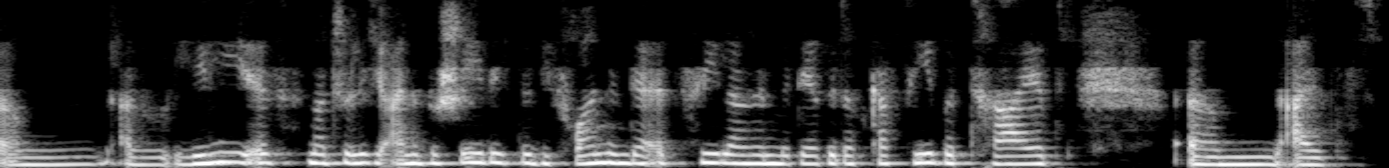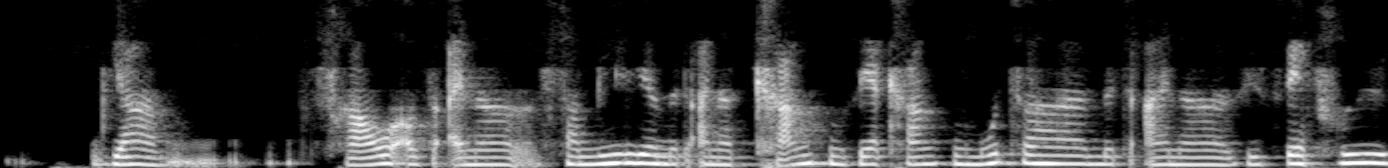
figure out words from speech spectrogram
ähm, also Lilly ist natürlich eine Beschädigte, die Freundin der Erzählerin, mit der sie das Café betreibt, ähm, als ja Frau aus einer Familie mit einer kranken, sehr kranken Mutter, mit einer, sie ist sehr früh,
